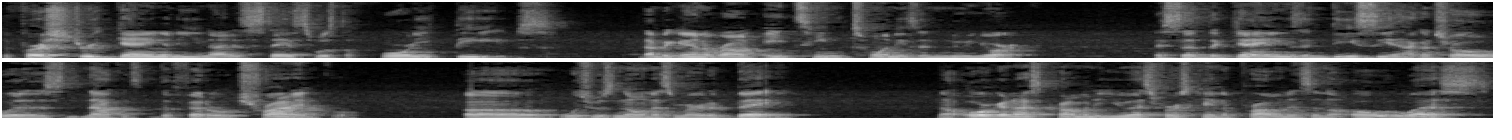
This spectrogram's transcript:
The first street gang in the United States was the 40 Thieves. That began around 1820s in New York. they said the gangs in DC had control is now the Federal Triangle, uh, which was known as Murder Bay. Now, organized crime in the U.S. first came to prominence in the Old West,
